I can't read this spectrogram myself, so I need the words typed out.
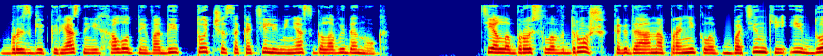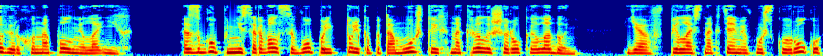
Брызги грязной и холодной воды тотчас окатили меня с головы до ног. Тело бросило в дрожь, когда она проникла в ботинки и доверху наполнила их. С губ не сорвался вопль только потому, что их накрыла широкая ладонь. Я впилась ногтями в мужскую руку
